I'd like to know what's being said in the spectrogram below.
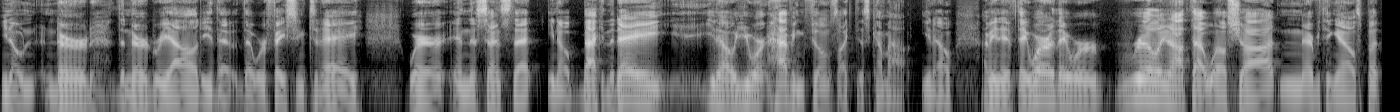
you know nerd the nerd reality that that we're facing today where in the sense that you know back in the day you know you weren't having films like this come out you know? I mean if they were they were really not that well shot and everything else but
